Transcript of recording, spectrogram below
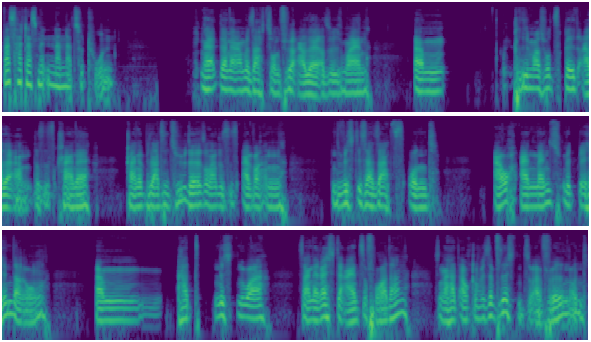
Was hat das miteinander zu tun? Na, der Name sagt schon für alle. Also ich meine, ähm, Klimaschutz gilt alle an. Das ist keine, keine Plattitüde, sondern das ist einfach ein, ein wichtiger Satz. Und auch ein Mensch mit Behinderung ähm, hat nicht nur seine Rechte einzufordern, sondern hat auch gewisse Pflichten zu erfüllen. Und,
